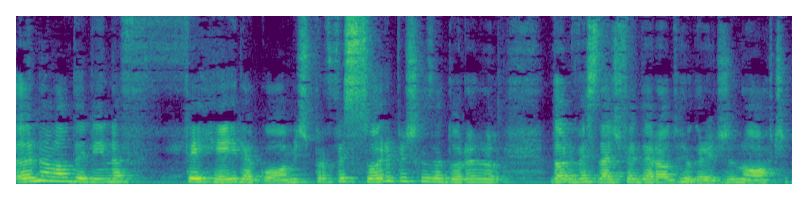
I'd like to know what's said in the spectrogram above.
Ana Laudelina Ferreira Gomes, professora e pesquisadora da Universidade Federal do Rio Grande do Norte,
